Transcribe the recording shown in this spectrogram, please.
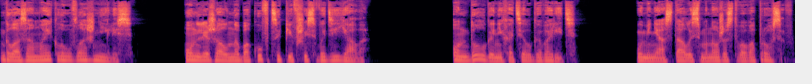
Глаза Майкла увлажнились. Он лежал на боку, вцепившись в одеяло. Он долго не хотел говорить. У меня осталось множество вопросов.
